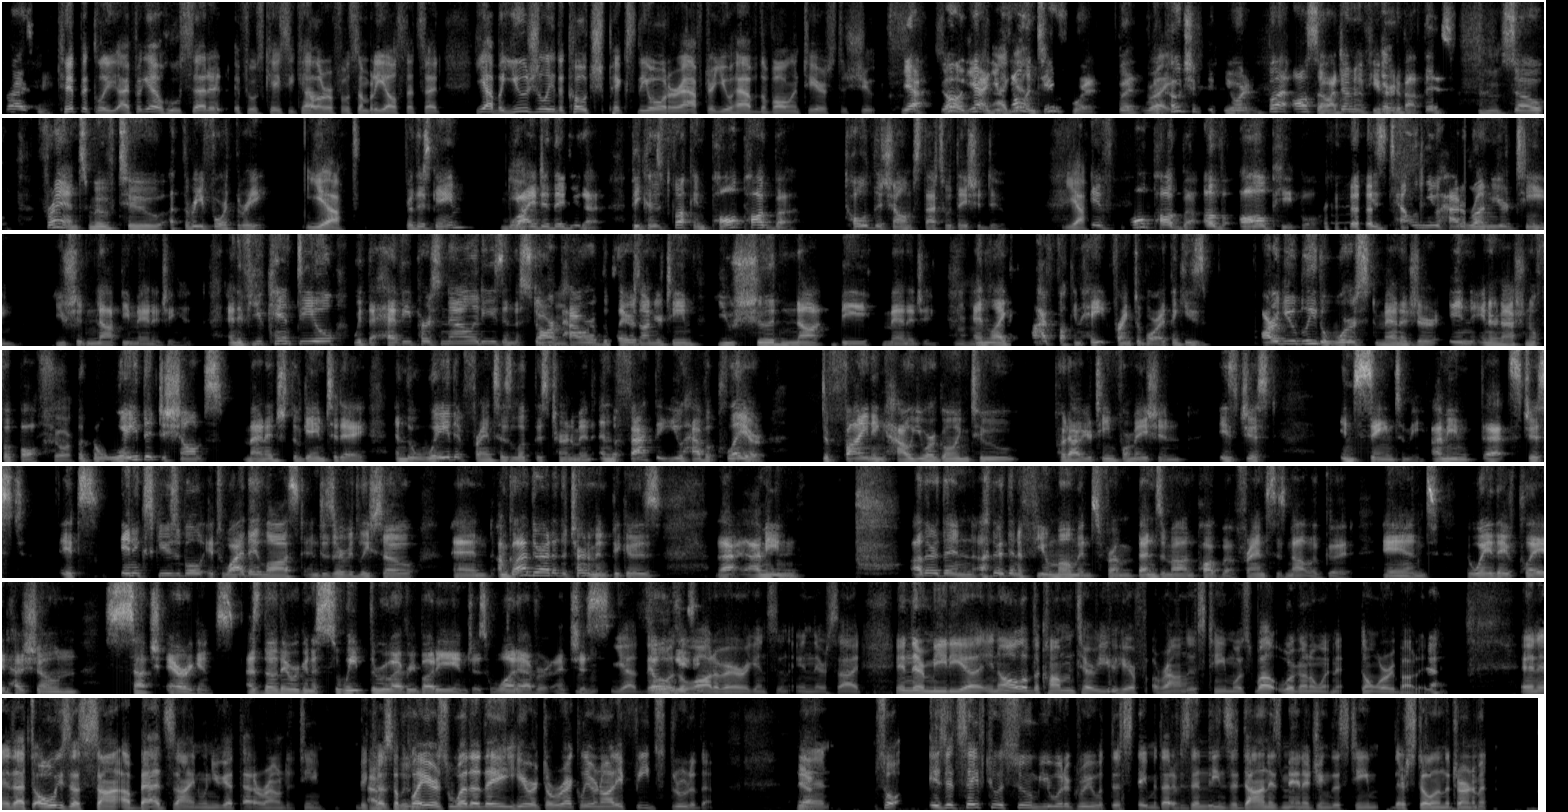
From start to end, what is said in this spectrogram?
typically, I forget who said it. If it was Kasey Keller, or if it was somebody else that said, "Yeah, but usually the coach picks the order after you have the volunteers to shoot." Yeah. So oh, yeah, you I volunteer get, for it, but right. the coach should pick the order. But also, I don't know if you yeah. heard about this. Mm-hmm. So France moved to a three-four-three. Yeah. For this game, why yeah. did they do that? Because fucking Paul Pogba told Deschamps that's what they should do. Yeah. If Paul Pogba, of all people, is telling you how to run your team, you should not be managing it. And if you can't deal with the heavy personalities and the star mm-hmm. power of the players on your team, you should not be managing. Mm-hmm. And like, I fucking hate Frank de Boer. I think he's arguably the worst manager in international football. Sure. But the way that Deschamps managed the game today and the way that France has looked this tournament and the fact that you have a player defining how you are going to put out your team formation is just insane to me. I mean, that's just it's inexcusable. It's why they lost and deservedly so. And I'm glad they're out of the tournament because that I mean other than other than a few moments from Benzema and Pogba, France does not look good. And the way they've played has shown such arrogance as though they were going to sweep through everybody and just whatever and mm-hmm. just yeah there so was easy. a lot of arrogance in, in their side in their media in all of the commentary you hear around this team was well we're going to win it don't worry about it yeah. and that's always a sign a bad sign when you get that around a team because Absolutely. the players whether they hear it directly or not it feeds through to them yeah. and so is it safe to assume you would agree with this statement that if Zinedine Zidane is managing this team, they're still in the tournament?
